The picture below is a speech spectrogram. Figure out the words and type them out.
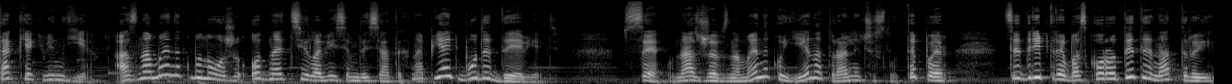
так як він є. А знаменник множу 1,8 на 5 буде 9. Все, у нас вже в знаменнику є натуральне число. Тепер це дріб треба скоротити на 3.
